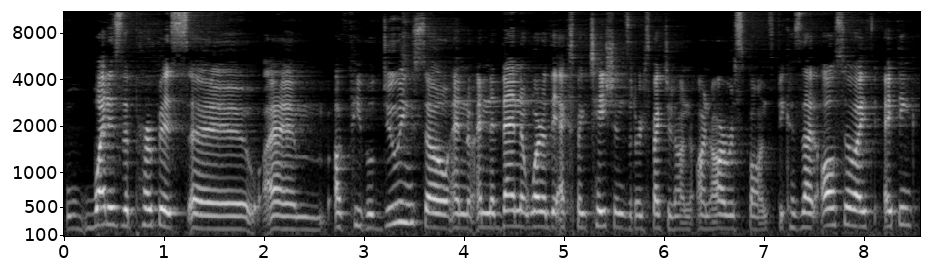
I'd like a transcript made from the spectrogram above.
what is the purpose uh, um, of people doing so? And and then what are the expectations that are expected on, on our response? Because that also I, I think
